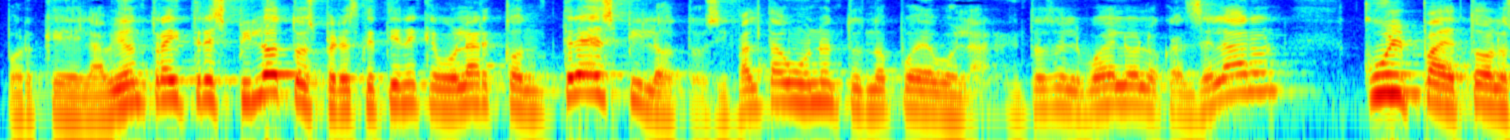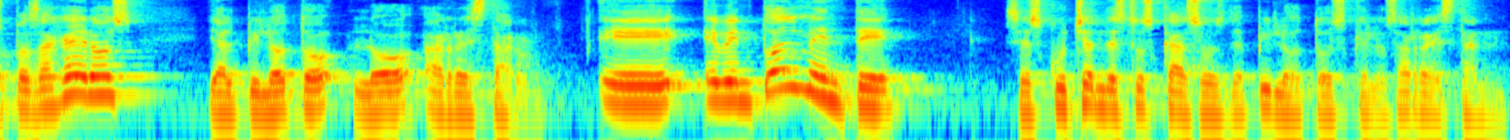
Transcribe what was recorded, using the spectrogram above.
porque el avión trae tres pilotos, pero es que tiene que volar con tres pilotos, y falta uno, entonces no puede volar. Entonces el vuelo lo cancelaron, culpa de todos los pasajeros, y al piloto lo arrestaron. Eh, eventualmente, se escuchan de estos casos de pilotos que los arrestan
